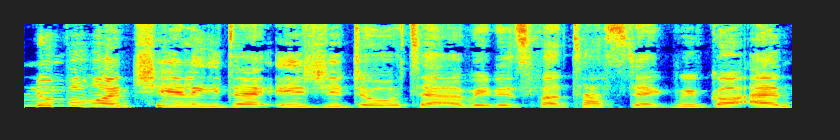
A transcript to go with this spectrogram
number one cheerleader is your daughter. I mean, it's fantastic. We've got um,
